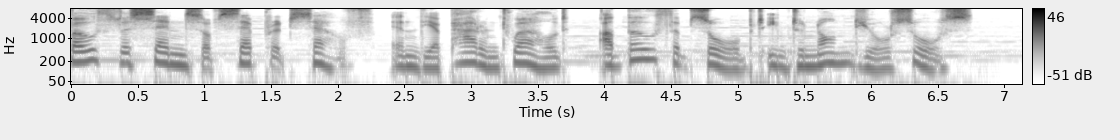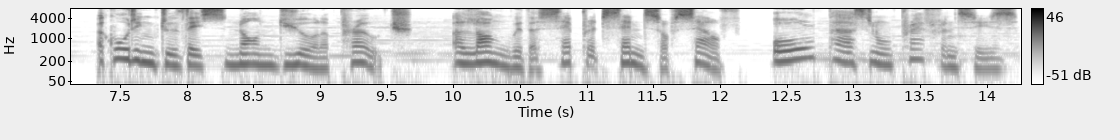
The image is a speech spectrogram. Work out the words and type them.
Both the sense of separate self and the apparent world are both absorbed into non-dual source. According to this non-dual approach, along with a separate sense of self, all personal preferences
